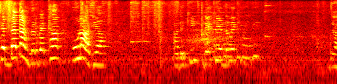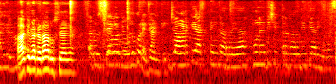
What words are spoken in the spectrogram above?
ਜੱਦਾ ਤਾਂ ਅੰਦਰ ਬੈਠਾ ਹੁਣ ਆ ਗਿਆ। ਆ ਦੇਖੀ ਦੇਖੀ ਇੱਧਰ ਦੇਖੀ ਜਾ ਕੇ ਦਿਲ ਆ ਕਿਵੇਂ ਖੜਾ ਰੁੱਸਿਆ ਜਾ ਰੁੱਸਿਆ ਕਿ ਮੂਲ ਕੋਰੇ ਜਾਣ ਕੇ। ਜਾਣ ਕੇ ਐਕਟਿੰਗ ਕਰ ਰਿਹਾ। ਹੁਣ ਇਹਦੀ ਛਿੱਤਰ ਖਾਣ ਦੀ ਤਿਆਰੀ ਹੈ ਬਸ।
